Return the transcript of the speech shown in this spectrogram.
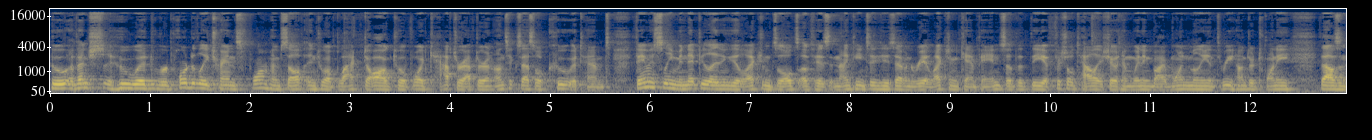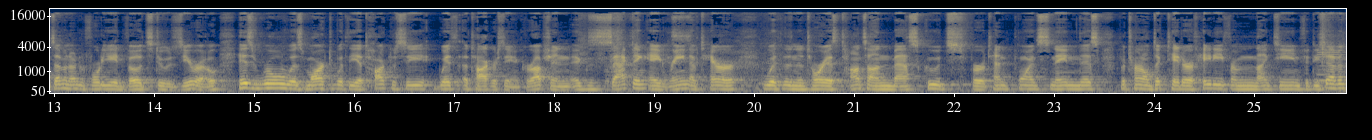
who eventually who would reportedly transform himself into a black dog to avoid capture after an unsuccessful coup attempt, famously manipulating the election results of his 1967 re-election campaign so that the official tally showed him winning by 1,320,748 votes to zero. His rule was marked with the autocracy with autocracy and corruption, exacting a reign of terror with the notorious Tonton Macoutes for 10 points. Name this paternal dictator of Haiti from 1957.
